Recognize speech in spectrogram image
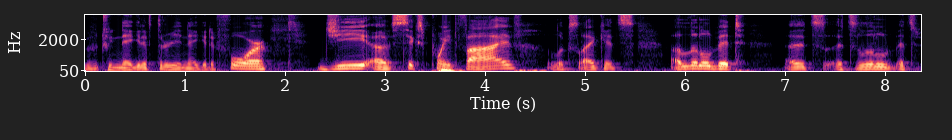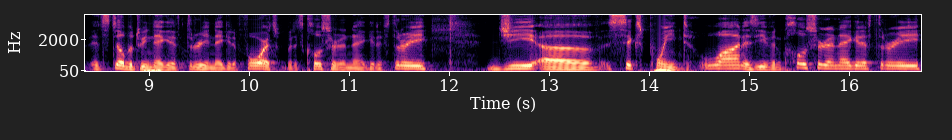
between negative 3 and negative 4. g of 6.5 looks like it's a little bit uh, it's it's a little it's it's still between negative 3 and negative 4 it's, but it's closer to negative 3 g of 6.1 is even closer to negative 3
